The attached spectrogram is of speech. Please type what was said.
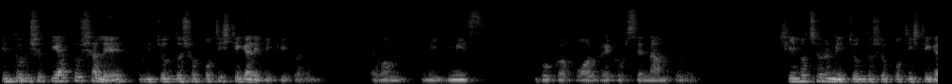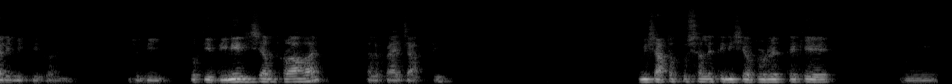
কিন্তু উনিশশো তিয়াত্তর সালে উনি চোদ্দশো পঁচিশটি গাড়ি বিক্রি করেন এবং উনি গিনিস বুক অফ ওয়ার্ল্ড রেকর্ডসের নাম তোলেন। সেই বছর উনি চোদ্দশো পঁচিশটি গাড়ি বিক্রি করেন। যদি প্রতিদিনের হিসাব ধরা হয়, তাহলে প্রায় চারটি। উনিশশো আটাত্তর সালে তিনি শেভরোলেট থেকে উনি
